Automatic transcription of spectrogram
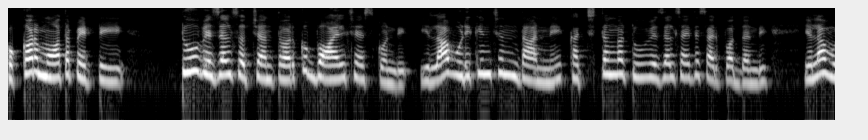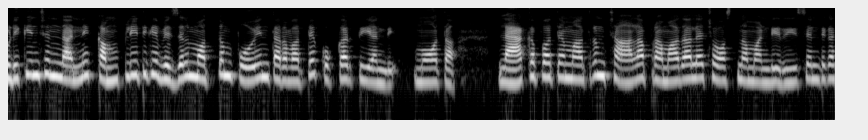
కుక్కర్ మూత పెట్టి టూ విజల్స్ వచ్చేంత వరకు బాయిల్ చేసుకోండి. ఇలా ఉడికించిన దాన్ని ఖచ్చితంగా టూ విజల్స్ అయితే సరిపోద్దండి. ఇలా ఉడికించిన దాన్ని కంప్లీట్గా విజిల్ మొత్తం పోయిన తర్వాతే కుక్కర్ తీయండి మూత. లేకపోతే మాత్రం చాలా ప్రమాదాలే చూస్తున్నామండి. రీసెంట్గా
